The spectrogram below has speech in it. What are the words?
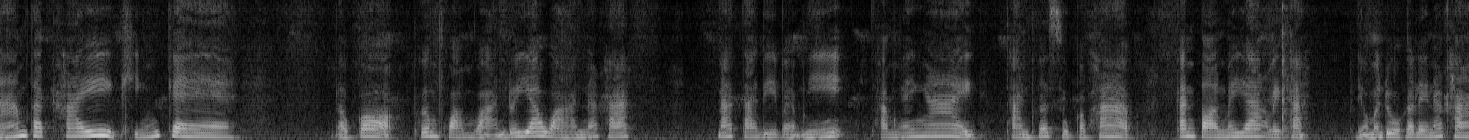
น้ำตะไคร้ขิงแก่ แล้วก็เพิ่มความหวานด้วยย่าหวานนะคะ หน้าตาดีแบบนี้ทำง่าย ๆ ทานเพื่อสุขภาพ ขั้นตอนไม่ยากเลยค่ะ เดี๋ยวมาดูกันเลยนะคะ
